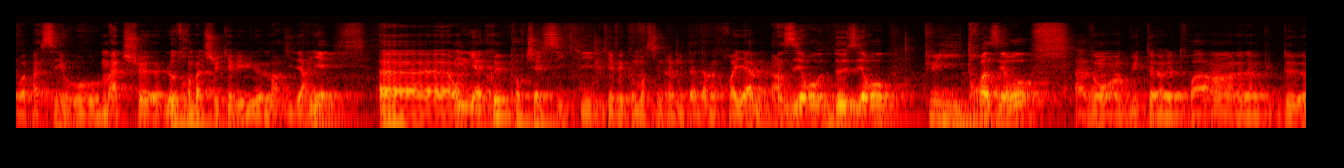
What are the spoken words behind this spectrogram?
On va passer au match l'autre match qui avait eu lieu mardi dernier. On y a cru pour Chelsea qui, qui avait commencé une remontada incroyable. 1-0, 2-0, puis 3-0 avant un but 3-1, un but de.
